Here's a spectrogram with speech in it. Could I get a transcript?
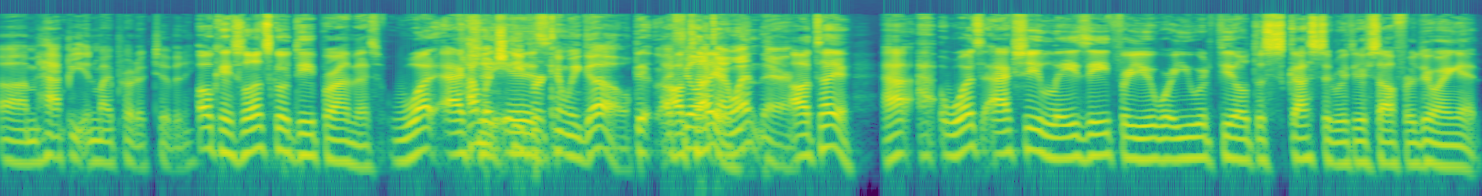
um, happy in my productivity. Okay, so let's go deeper on this. What actually How much deeper can we go? Th- I feel like I went there. I'll tell you. How, how- what's actually lazy for you where you would feel disgusted with yourself for doing it?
